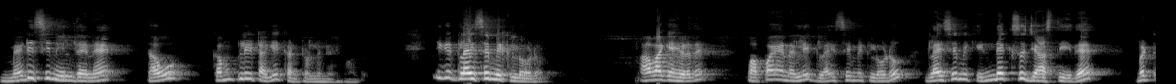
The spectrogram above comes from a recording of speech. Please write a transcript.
ಮೆಡಿಸಿನ್ ಇಲ್ದೇನೆ ತಾವು ಕಂಪ್ಲೀಟಾಗಿ ಕಂಟ್ರೋಲಲ್ಲಿ ಇರ್ಬೋದು. ಈಗ ಗ್ಲೈಸೆಮಿಕ್ ಲೋಡು. ಆವಾಗ ಹೇಳಿದೆ ಪಪಾಯನಲ್ಲಿ ಗ್ಲೈಸೆಮಿಕ್ ಲೋಡು, ಗ್ಲೈಸೆಮಿಕ್ ಇಂಡೆಕ್ಸ್ ಜಾಸ್ತಿ ಇದೆ, ಬಟ್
